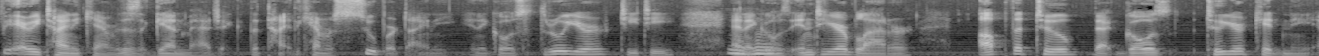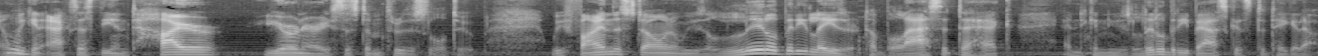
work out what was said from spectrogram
very tiny camera. This is again magic. The tiny, the camera's super tiny, and it goes through your TT, and Mm-hmm. it goes into your bladder, up the tube that goes to your kidney, and Mm. we can access the entire urinary system through this little tube. We find the stone, and we use a little bitty laser to blast it to heck, and you can use little bitty baskets to take it out.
